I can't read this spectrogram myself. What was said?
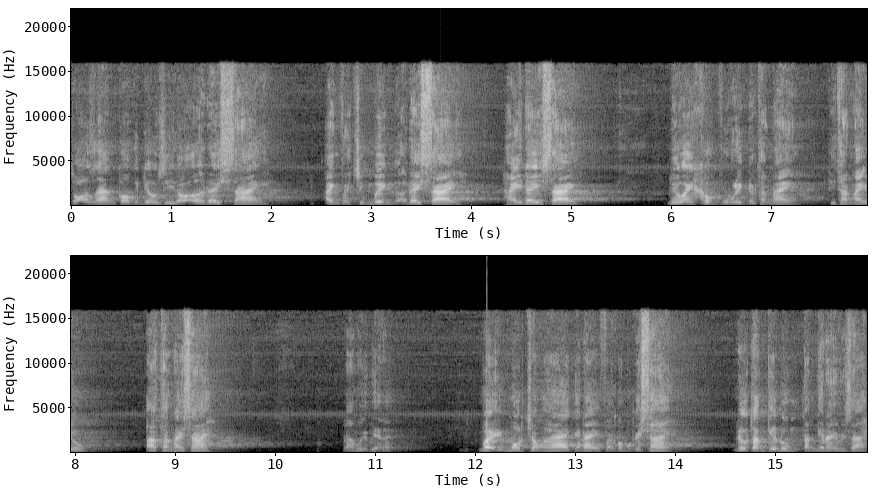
rõ ràng có cái điều gì đó ở đây sai. Anh phải chứng minh ở đây sai, hay đây sai. Nếu anh không phủ định được thằng này, thì thằng này đúng. À thằng này sai. Đang ngụy biện đấy. Vậy một trong hai cái này phải có một cái sai. Nếu thằng kia đúng, thằng kia này phải sai.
